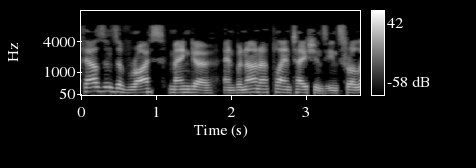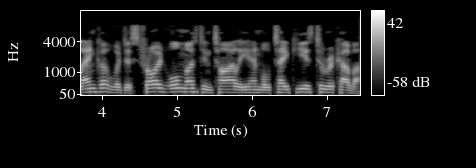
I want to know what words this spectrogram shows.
Thousands of rice, mango, and banana plantations in Sri Lanka were destroyed almost entirely and will take years to recover.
